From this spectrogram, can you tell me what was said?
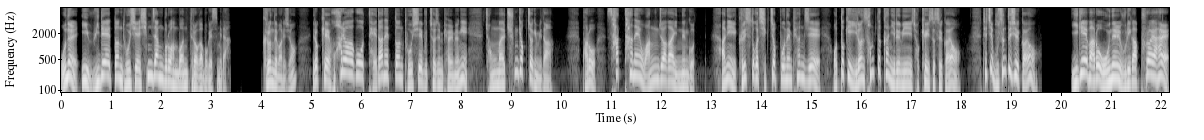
오늘 이 위대했던 도시의 심장부로 한번 들어가 보겠습니다. 그런데 말이죠. 이렇게 화려하고 대단했던 도시에 붙여진 별명이 정말 충격적입니다. 바로 사탄의 왕좌가 있는 곳. 아니, 그리스도가 직접 보낸 편지에 어떻게 이런 섬뜩한 이름이 적혀 있었을까요? 대체 무슨 뜻일까요? 이게 바로 오늘 우리가 풀어야 할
